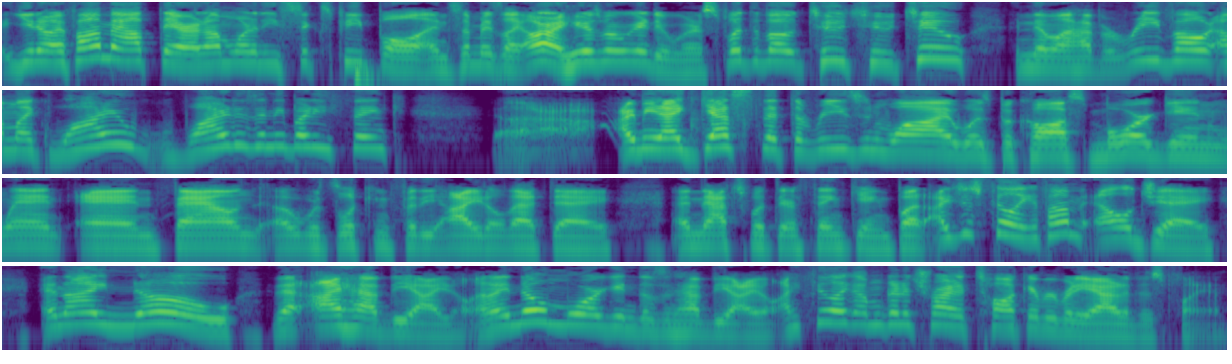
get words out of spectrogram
You know, if I'm out there and I'm one of these six people, and somebody's like, "All right, here's what we're gonna do. We're gonna split the vote two, two, two, and then we'll have a revote." I'm like, why? Why does anybody think? Uh, I mean, I guess that the reason why was because Morgan went and found uh, was looking for the idol that day, and that's what they're thinking. But I just feel like if I'm LJ and I know that I have the idol, and I know Morgan doesn't have the idol, I feel like I'm gonna try to talk everybody out of this plan.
